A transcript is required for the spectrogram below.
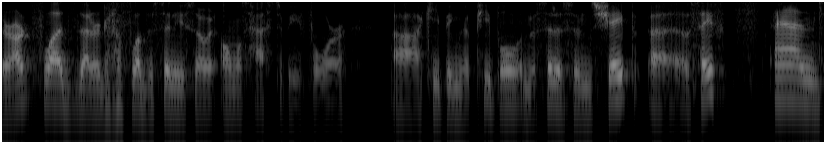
There aren't floods that are going to flood the city, so it almost has to be for uh, keeping the people and the citizens shape, uh, safe. And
